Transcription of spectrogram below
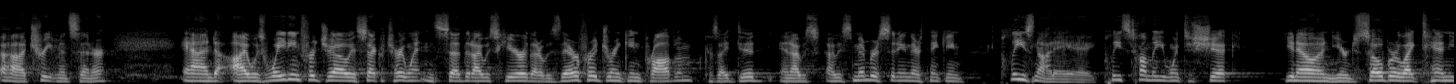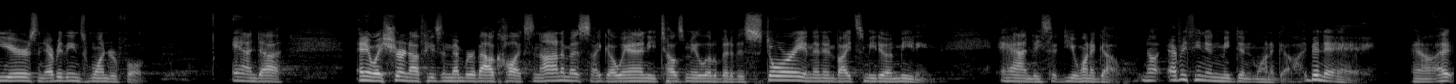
uh, treatment center. And I was waiting for Joe. His secretary went and said that I was here, that I was there for a drinking problem, because I did. And I was, I was remember sitting there thinking, please not AA. Please tell me you went to Schick you know, and you're sober like 10 years and everything's wonderful. And uh, anyway, sure enough, he's a member of Alcoholics Anonymous. I go in, he tells me a little bit of his story, and then invites me to a meeting. And he said, "Do you want to go?" No, everything in me didn't want to go. I've been to AA. You know, I,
